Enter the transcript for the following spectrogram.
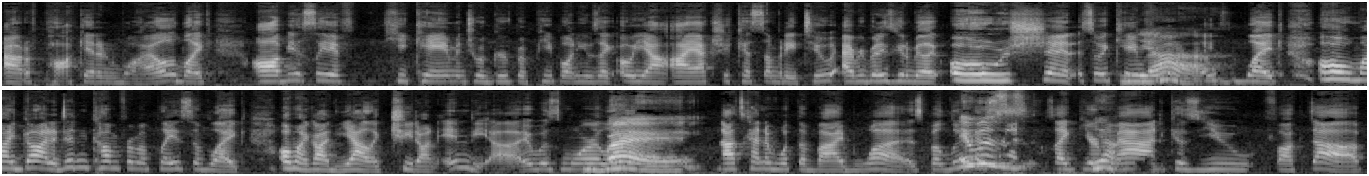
out of pocket and wild. Like, obviously, if he came into a group of people and he was like, oh, yeah, I actually kissed somebody too, everybody's gonna be like, oh, shit. So it came Yeah. from a place of, like, oh my God. It didn't come from a place of, like, oh my God, yeah, like, cheat on Indiyah. It was more like, Right. that's kind of what the vibe was. But Lucas It said was- was like you're yeah. mad because you fucked up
